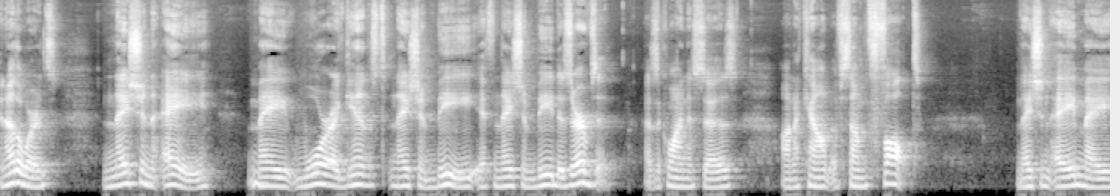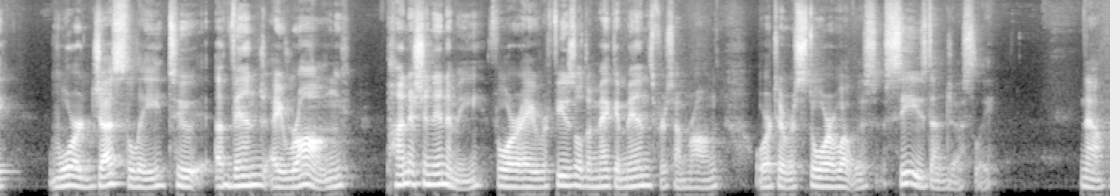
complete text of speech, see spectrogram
In other words, nation A may war against nation B if nation B deserves it, as Aquinas says, on account of some fault. Nation A may war justly to avenge a wrong, punish an enemy for a refusal to make amends for some wrong, or to restore what was seized unjustly. Now,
